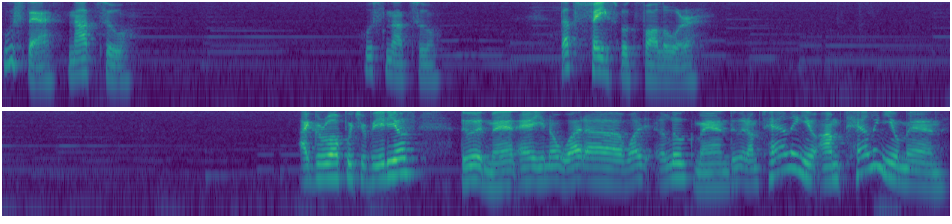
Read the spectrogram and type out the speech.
Who's that? Natsu. Who's Natsu? That's Facebook follower. I grew up with your videos. Dude, man. Hey, you know what? Uh, what? Look, man. Dude, I'm telling you. I'm telling you, man.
